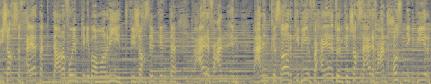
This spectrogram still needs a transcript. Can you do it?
في شخص في حياتك تعرفه يمكن يبقى مريض في شخص يمكن أنت عارف عن إن عن انكسار كبير في حياته يمكن شخص عارف عن حزن كبير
